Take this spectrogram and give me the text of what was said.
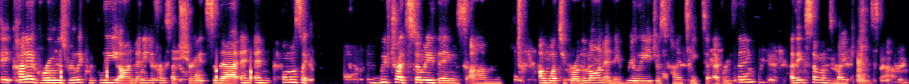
it kind of grows really quickly on many different substrates so that, and, and almost like we've tried so many things um, on what to grow them on, and they really just kind of take to everything. I think someone's mic is um,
